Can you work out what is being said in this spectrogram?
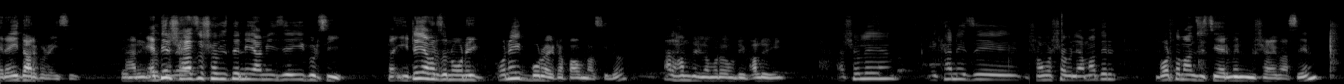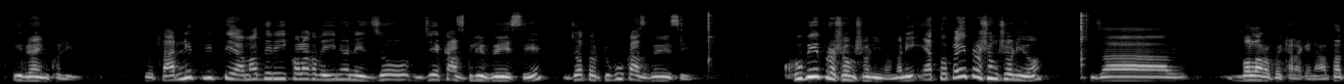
এরাই দাঁড় করাইছে। আর এদের সাহায্য সহযোগিতা নিয়ে আমি যে ই করছি তা এটাই আমার জন্য অনেক অনেক বড় একটা পাওনা ছিল। আলহামদুলিল্লাহ মোটামুটি ভালোই। আসলে এখানে যে সমস্যাগুলি আমাদের বর্তমান যে চেয়ারম্যান সাহেব আছেন ইব্রাহিম খলিল তো তার নেতৃত্বে আমাদের এই কলাকাবে ইউনিয়নে যে- যে কাজগুলি হয়েছে যতটুকু কাজ হয়েছে খুবই প্রশংসনীয়। মানে এতটাই প্রশংসনীয় যার বলার অপেক্ষা রাখে না। অর্থাৎ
